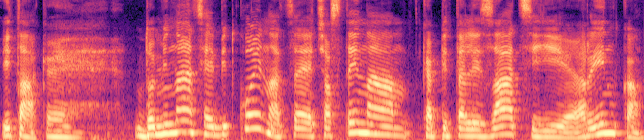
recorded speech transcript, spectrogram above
І так, е, домінація біткоїна це частина капіталізації ринка,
